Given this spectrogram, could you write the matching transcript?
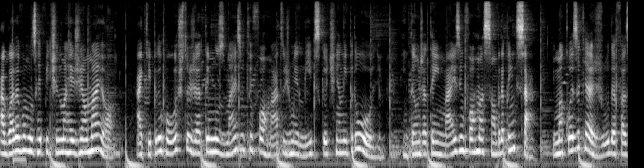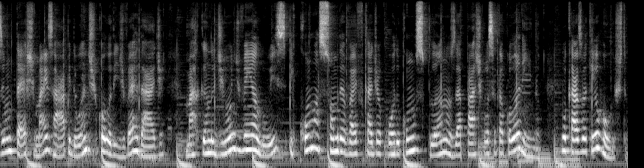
Agora vamos repetir numa região maior. Aqui para o rosto já temos mais do que o formato de uma elipse que eu tinha ali para o olho, então já tem mais informação para pensar. E uma coisa que ajuda é fazer um teste mais rápido antes de colorir de verdade, marcando de onde vem a luz e como a sombra vai ficar de acordo com os planos da parte que você está colorindo, no caso aqui o rosto.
